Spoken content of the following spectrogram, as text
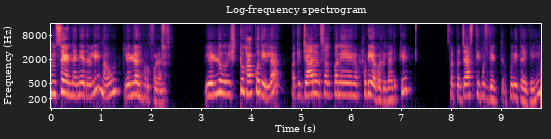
ಹುಣಸೆ ಹಣ್ಣು ನೆನೆಯೋದ್ರಲ್ಲಿ ನಾವು ಎಳ್ಳನ್ನು ಹುರ್ಕೊಳ್ಳೋಣ. ಎಳ್ಳು ಇಷ್ಟು ಹಾಕೋದಿಲ್ಲ, ಅದು ಜಾರಲ್ಲಿ ಸ್ವಲ್ಪನೇ ಪುಡಿ ಆಗೋದಿಲ್ಲ. ಅದಕ್ಕೆ ಸ್ವಲ್ಪ ಜಾಸ್ತಿ ಹುರಿದಿಟ್ಟು ಹುರಿತಾ ಇದ್ದೀನಿ.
